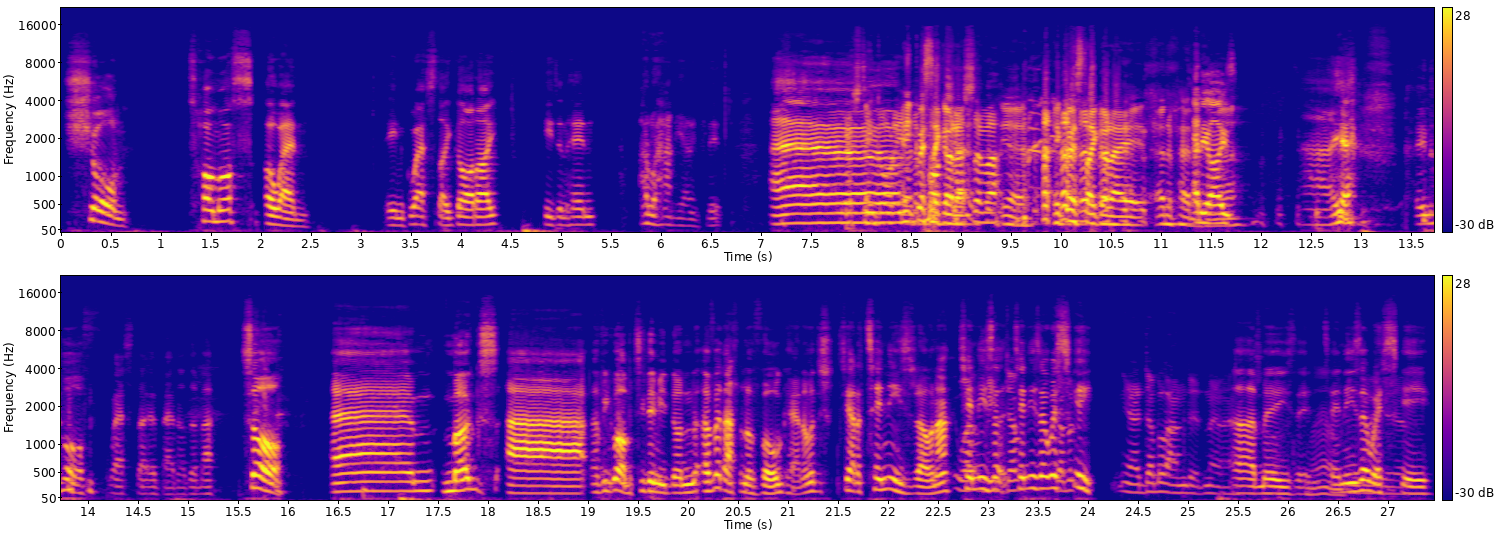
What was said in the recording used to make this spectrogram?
Sean Thomas Owen un gwestai gorau hyd yn hyn ar wahaniau yn fflyd. Un gwestai gorau yma. Un gwestai gorau yn y penod yma. Anyway, ah, un hoff gwestai y benod yma. So, Um, mugs a... a fi'n gweld bod ti ddim hyd yn oed yn yfed allan o fwg hen, ond ti ar y tinnies raw na. Well, tinnies, a, tinnies a whisky. Yeah, double-handed. No, Amazing. Wow. Tinnies a whisky.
